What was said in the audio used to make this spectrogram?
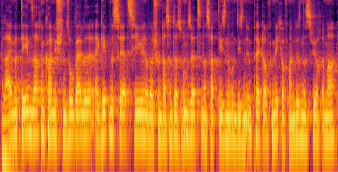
allein mit den Sachen kann ich schon so geile Ergebnisse erzielen oder schon das und das umsetzen, das hat diesen und diesen Impact auf mich, auf mein Business, wie auch immer.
